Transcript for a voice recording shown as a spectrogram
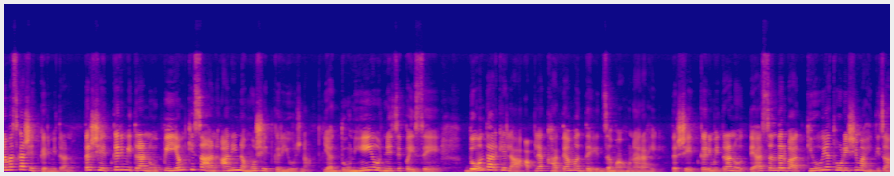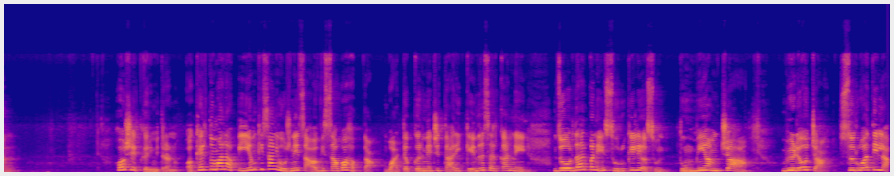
नमस्कार शेतकरी मित्रांनो. तर शेतकरी मित्रांनो पी एम किसान आणि नमो शेतकरी योजना या दोन्ही योजनेचे पैसे दोन तारखेला आपल्या खात्यामध्ये जमा होणार आहे. तर शेतकरी मित्रांनो त्या संदर्भात घेऊया थोडीशी माहिती जाणून. हो शेतकरी मित्रांनो अखेर तुम्हाला पी एम किसान योजनेचा विसावा हप्ता वाटप करण्याची तारीख केंद्र सरकारने जोरदारपणे सुरू केली असून तुम्ही आमच्या व्हिडिओच्या सुरुवातीला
